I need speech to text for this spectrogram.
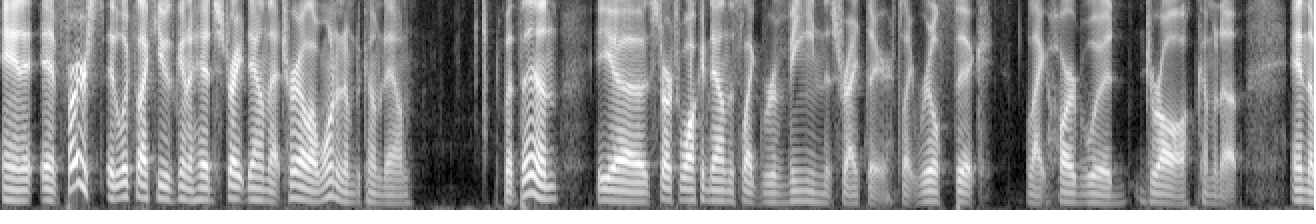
And it, at first, it looked like he was going to head straight down that trail I wanted him to come down. But then he uh, starts walking down this like ravine that's right there. It's like real thick, like hardwood draw coming up. And the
